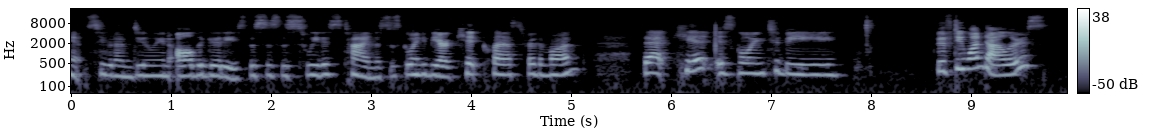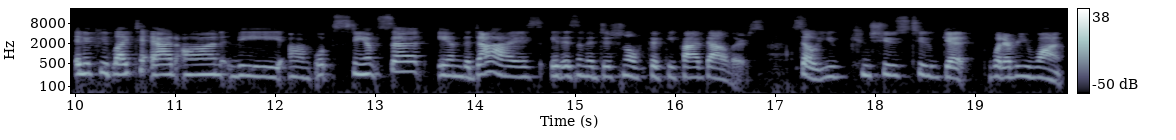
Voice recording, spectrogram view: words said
can't see what I'm doing, all the goodies. This is the sweetest time. This is going to be our kit class for the month. That kit is going to be $51. And if you'd like to add on the um, whoops, stamp set and the dies, it is an additional $55. So you can choose to get whatever you want.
